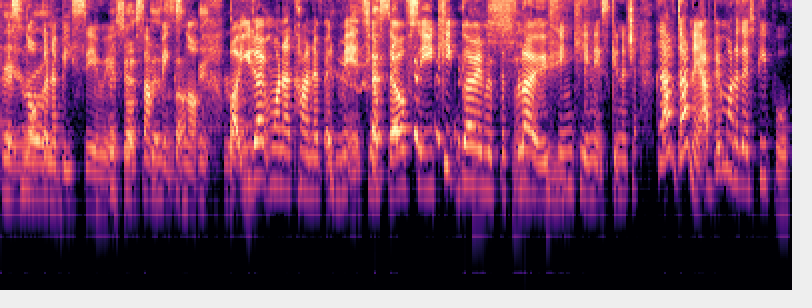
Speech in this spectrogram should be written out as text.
per- it's not going to be serious or There's something's not. something But you don't want to kind of admit it to yourself, so you keep going with the so flow, key. thinking it's going to change. Because I've done it. I've been one of those people.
